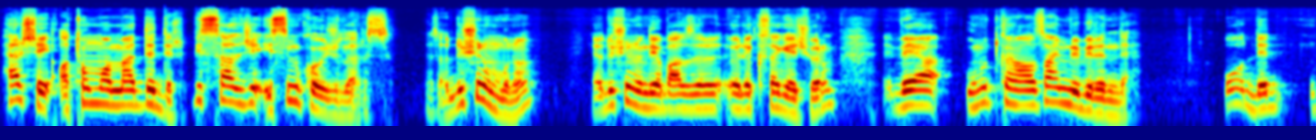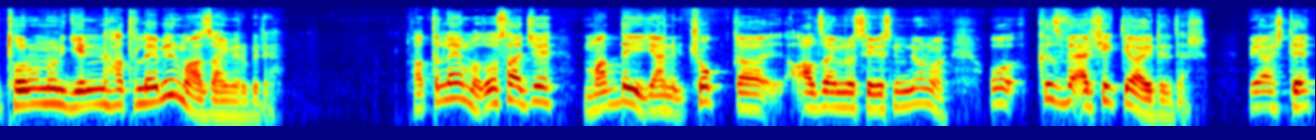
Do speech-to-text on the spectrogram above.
Her şey atom ve maddedir. Biz sadece isim koyucularız. Mesela düşünün bunu. Ya düşünün diye bazıları öyle kısa geçiyorum. Veya unutkan Alzheimer birinde. O torunun gelini hatırlayabilir mi Alzheimer biri? Hatırlayamaz. O sadece maddeyi yani çok da Alzheimer seviyesini bilmiyorum ama o kız ve erkek diye ayırt eder. Veya işte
